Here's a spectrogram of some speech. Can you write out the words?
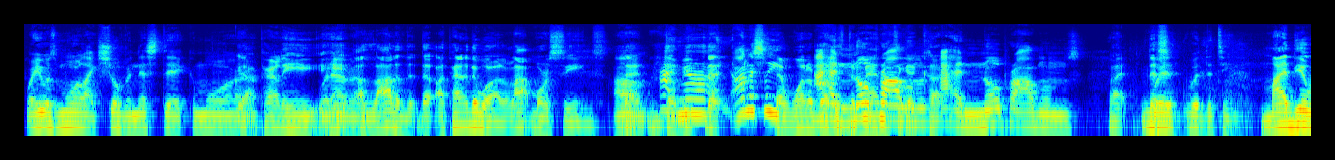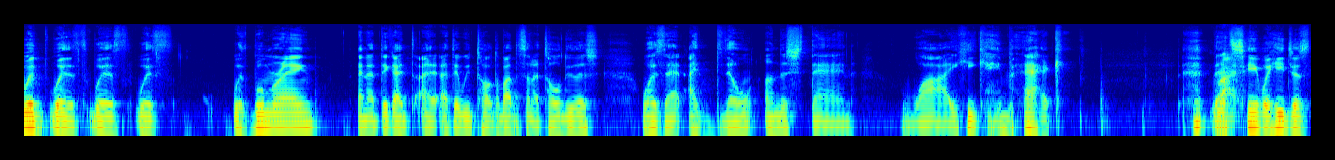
where he was more like chauvinistic, more. Yeah, apparently he, he a lot of the, the apparently there were a lot more scenes Um, that, I, W- no, that- honestly, that Warner I had no demanded to get problems. I had no problems right. Listen, with with the team. My deal with with with with with Boomerang, and I think I, I I think we talked about this, and I told you this was that I don't understand why he came back. that Right. scene where he just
